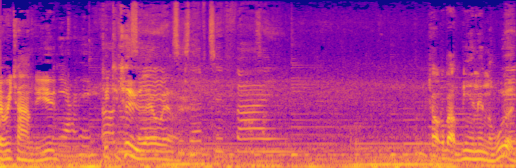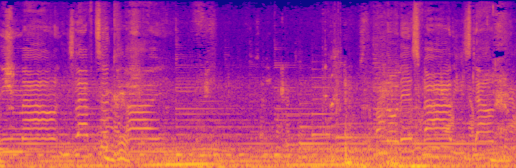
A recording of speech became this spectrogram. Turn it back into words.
every time. Do you? Yeah, I do. 52, these there we are. answers left to find. Talk about being in the woods. Left to Oh, yes. climb. No, there's valleys down here.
